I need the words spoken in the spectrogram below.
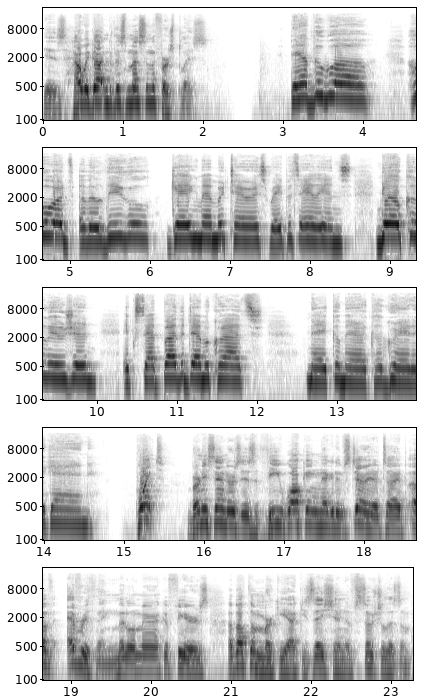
is how we got into this mess in the first place. Build the wall. Hordes of illegal gang member terrorists, rapists, aliens. No collusion, except by the Democrats. Make America great again. Point Bernie Sanders is the walking negative stereotype of everything middle America fears about the murky accusation of socialism.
